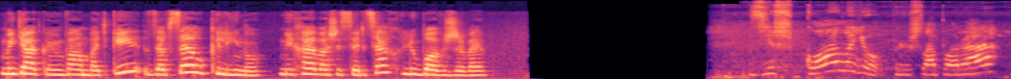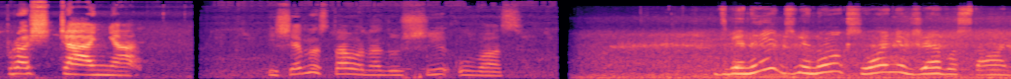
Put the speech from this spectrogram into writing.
Ми дякуємо вам, батьки, за все укліно. Нехай в ваших серцях любов живе. Зі школою прийшла пора прощання. І ще б настало на душі у вас. Дзвінить дзвінок сьогодні вже востаннє.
